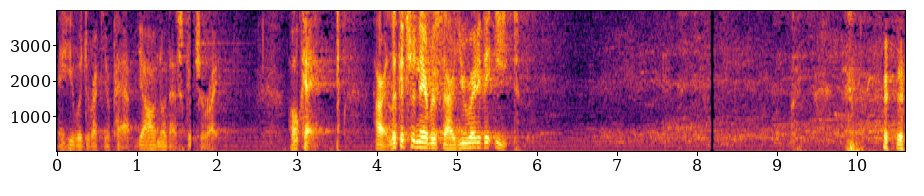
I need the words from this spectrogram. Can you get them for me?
and He will direct your path. Y'all know that scripture, right? Okay. All right. Look at your neighbors. Are you ready to eat?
